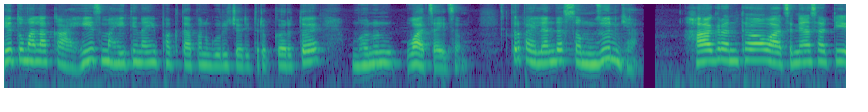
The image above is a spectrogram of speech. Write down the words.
हे तुम्हाला काहीच माहिती नाही फक्त आपण गुरुचरित्र करतोय म्हणून वाचायचं. तर पहिल्यांदा समजून घ्या. हा ग्रंथ वाचण्यासाठी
